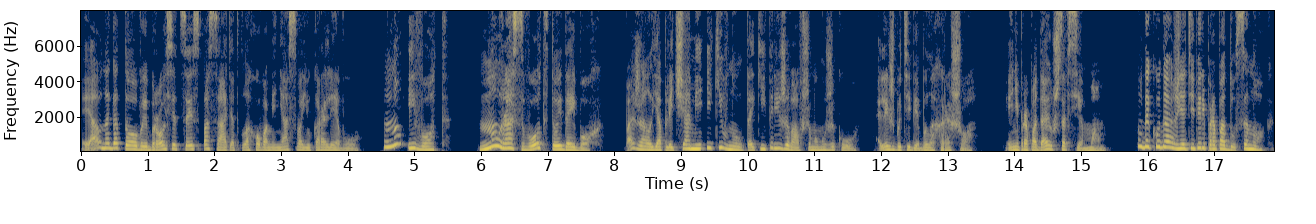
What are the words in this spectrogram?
явно готовый броситься и спасать от плохого меня свою королеву. Ну и вот. Ну, раз вот, то и дай бог. Пожал я плечами и кивнул таки переживавшему мужику. Лишь бы тебе было хорошо. И не пропадай уж совсем, мам. Да куда же я теперь пропаду, сынок?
